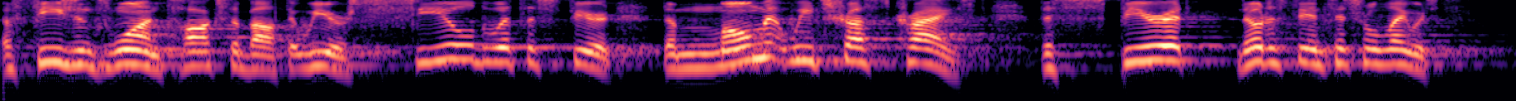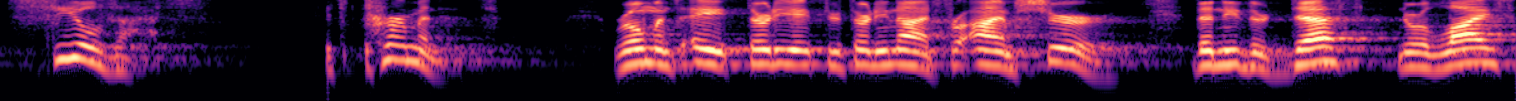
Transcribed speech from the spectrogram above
Ephesians 1 talks about that we are sealed with the Spirit. The moment we trust Christ, the Spirit, notice the intentional language, seals us. It's permanent. Romans 8, 38 through 39. For I am sure that neither death, nor life,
